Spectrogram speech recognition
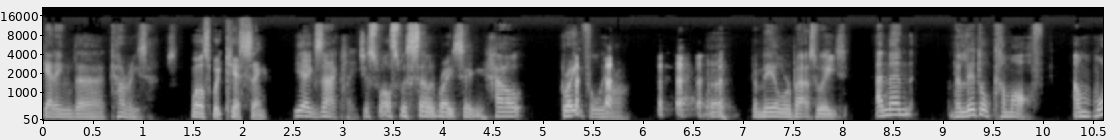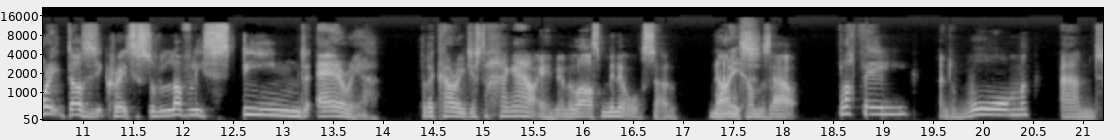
getting the curries out. Whilst we're kissing. Yeah, exactly. Just whilst we're celebrating how grateful we are for the meal we're about to eat. And then the lid will come off. And what it does is it creates a sort of lovely steamed area for the curry just to hang out in in the last minute or so. And it Nice. comes out fluffy and warm and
